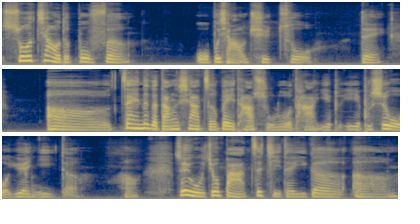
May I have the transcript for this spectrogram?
说教的部分，我不想要去做。对，呃，在那个当下责备他、数落他，也也不是我愿意的。好，所以我就把自己的一个呃。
